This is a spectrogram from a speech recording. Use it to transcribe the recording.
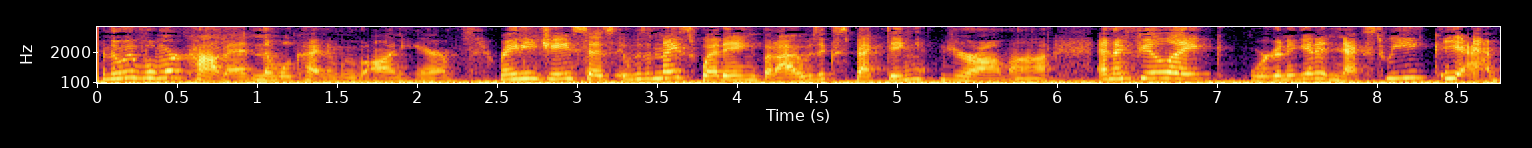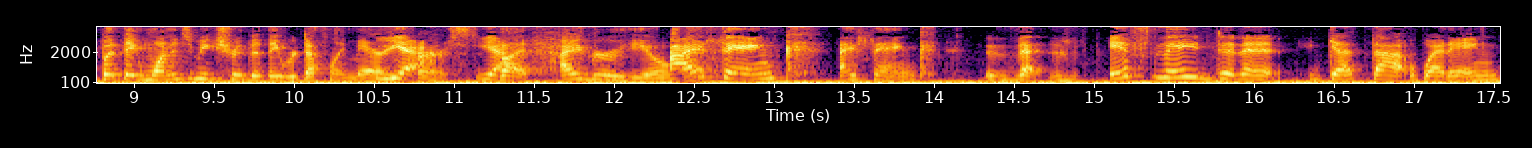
and then we have one more comment, and then we'll kind of move on here. Rainy J says it was a nice wedding, but I was expecting drama, and I feel like we're gonna get it next week. Yeah. but they wanted to make sure that they were definitely married Yeah, first. yeah. but I agree with you. I think I think that if they didn't get that wedding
